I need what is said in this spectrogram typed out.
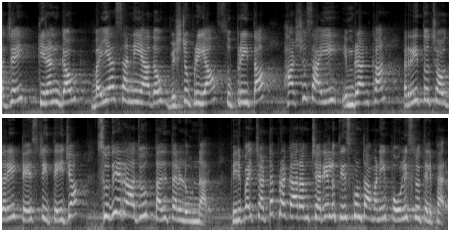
అజయ్ కిరణ్ గౌడ్ బయ్యా సన్నీ యాదవ్ విష్ణుప్రియ సుప్రీత హర్ష సాయి ఇమ్రాన్ ఖాన్ రీతు చౌదరి టేస్టీ తేజ సుధీర్ రాజు తదితరులు ఉన్నారు. వీరిపై చట్ట ప్రకారం చర్యలు తీసుకుంటామని పోలీసులు తెలిపారు.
